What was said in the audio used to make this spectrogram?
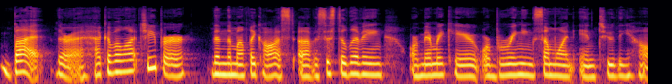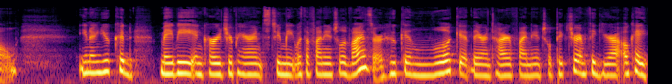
but they're a heck of a lot cheaper than the monthly cost of assisted living or memory care or bringing someone into the home. You know, you could maybe encourage your parents to meet with a financial advisor who can look at their entire financial picture and figure out, okay,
